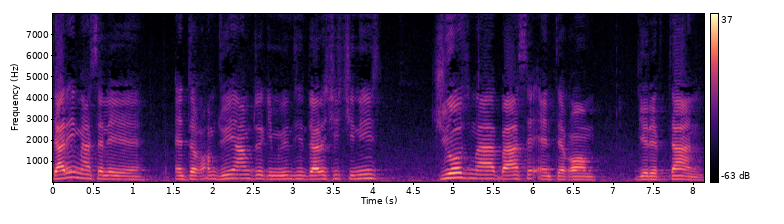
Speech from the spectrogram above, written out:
در این مسئله انتقام جویی همونطور که می‌بینید درش چی نیست. جز بحث انتقام گرفتن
